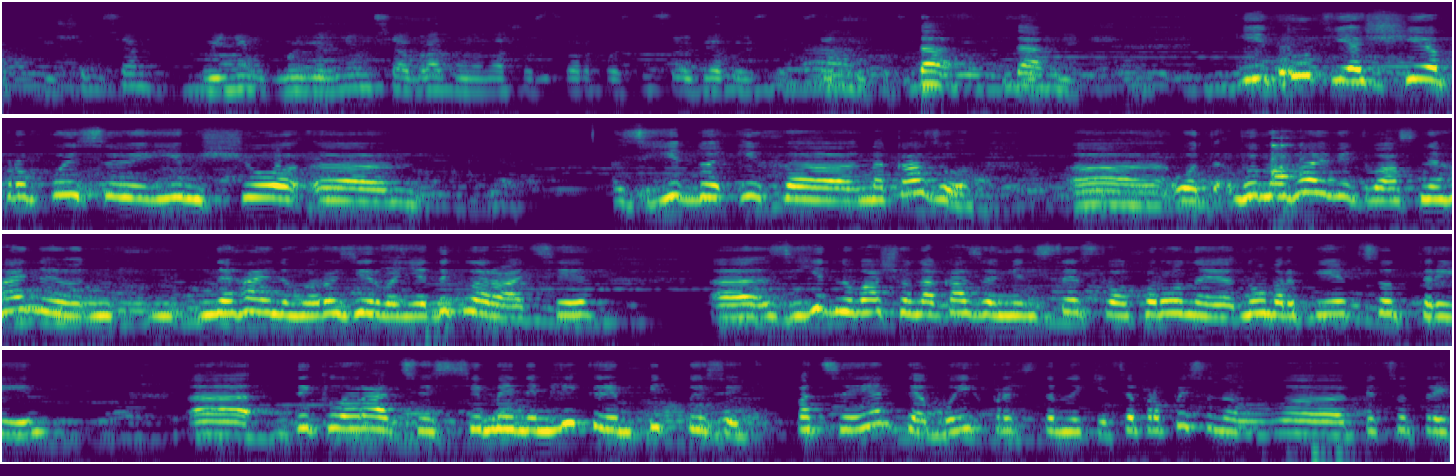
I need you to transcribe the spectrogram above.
отпишемся, мы, не- мы вернемся обратно на нашу 48-45 статью. Да, да. І тут я ще прописую їм, що е, згідно їх е, наказу, е, от вимагаю від вас негайного, негайного розірвання декларації. Е, згідно вашого наказу Міністерства охорони номер 503, е, декларацію з сімейним лікарем підписують пацієнти або їх представники. Це прописано в е, 503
